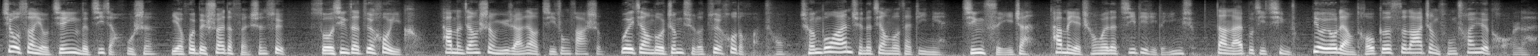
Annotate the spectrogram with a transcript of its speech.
就算有坚硬的机甲护身，也会被摔得粉身碎骨。所幸在最后一刻。他们将剩余燃料集中发射，为降落争取了最后的缓冲，成功安全的降落在地面。经此一战，他们也成为了基地里的英雄。但来不及庆祝，又有两头哥斯拉正从穿越口而来。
